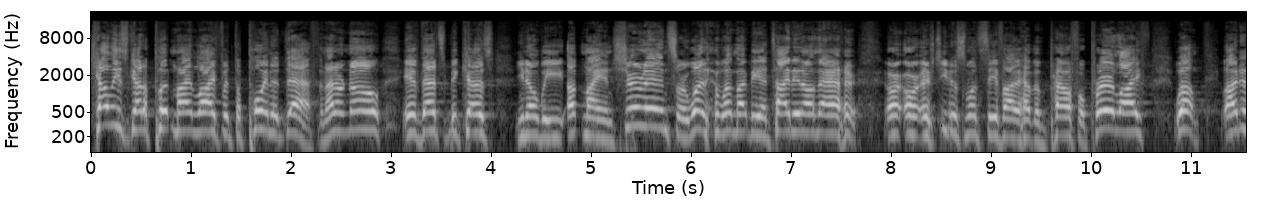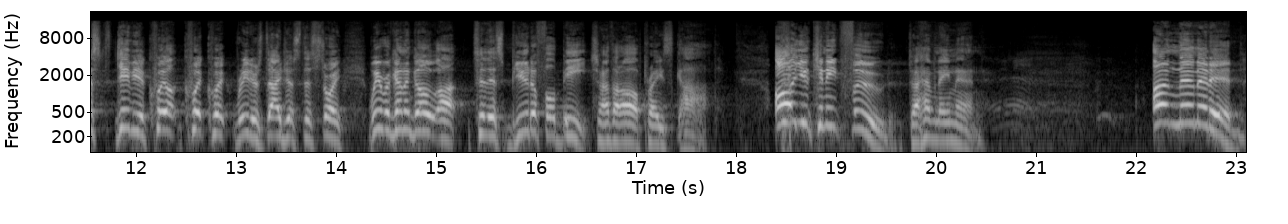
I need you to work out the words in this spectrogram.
Kelly's got to put my life at the point of death. And I don't know if that's because, you know, we up my insurance or what, what might be tied in on that, or, or, or if she just wants to see if I have a powerful prayer life. Well, I just give you a quick, quick, quick Reader's Digest this story. We were going to go uh, to this beautiful beach, and I thought, oh, praise God. All you can eat food. Do I have an amen? Unlimited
